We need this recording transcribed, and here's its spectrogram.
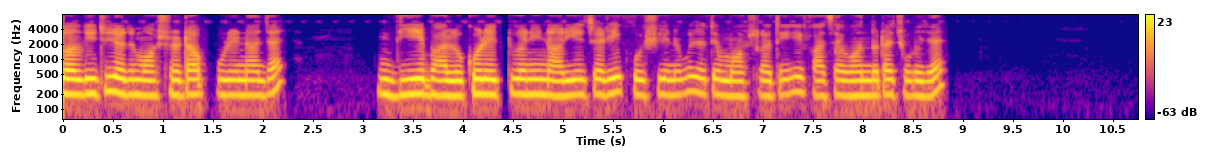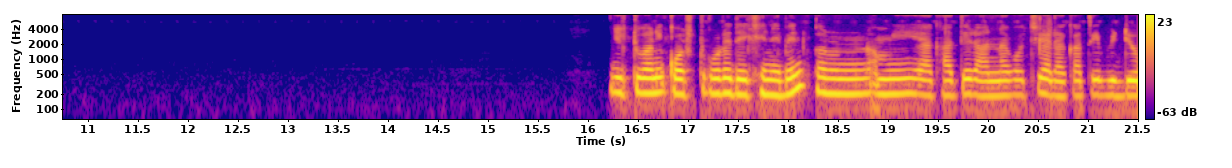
জল দিয়েছি যাতে মশলাটা পুড়ে না যায়। দিয়ে ভালো করে একটুখানি নাড়িয়ে চাড়িয়ে কষিয়ে নেব যাতে মশলা থেকে কাঁচা গন্ধটা চলে যায়। একটুখানি কষ্ট করে দেখে নেবেন, কারণ আমি এক হাতে রান্না করছি আর এক হাতে ভিডিও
